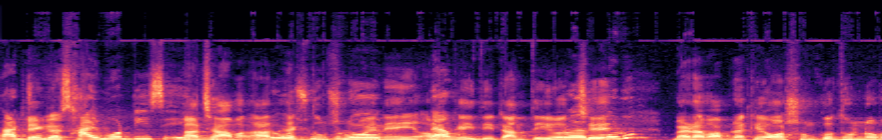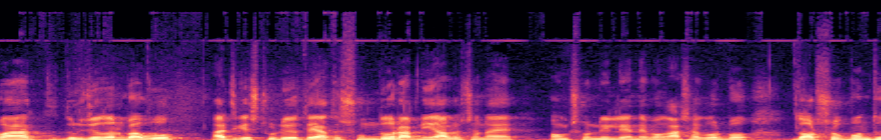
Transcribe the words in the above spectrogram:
তার জন্য। সাইমোডিস আচ্ছা আমার একদম সময় নেই আমাকে ইতি টানতেই হচ্ছে। ম্যাডাম আপনাকে অসংখ্য ধন্যবাদ। দুর্যোধন বাবু আজকে স্টুডিওতে এত সুন্দর আপনি আলোচনায় অংশ নিলেন এবং আশা করব দর্শক বন্ধু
